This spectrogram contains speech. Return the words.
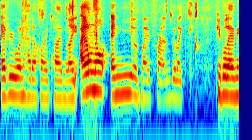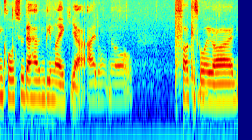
everyone had a hard time. Like I don't know any of my friends or like people that I've been close to that haven't been like, yeah, I don't know, the fuck is going on.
